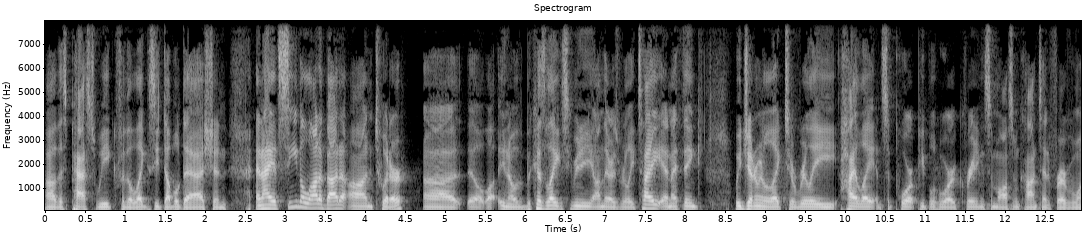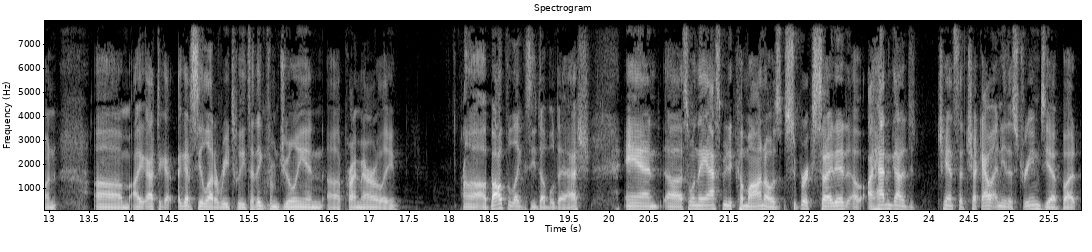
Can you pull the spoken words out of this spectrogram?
uh, this past week for the Legacy Double Dash, and and I had seen a lot about it on Twitter. Uh, you know, because the Legacy community on there is really tight, and I think we generally like to really highlight and support people who are creating some awesome content for everyone. Um, I got to I got to see a lot of retweets. I think from Julian uh, primarily uh, about the Legacy Double Dash. And uh, so when they asked me to come on, I was super excited. Uh, I hadn't got a chance to check out any of the streams yet, but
